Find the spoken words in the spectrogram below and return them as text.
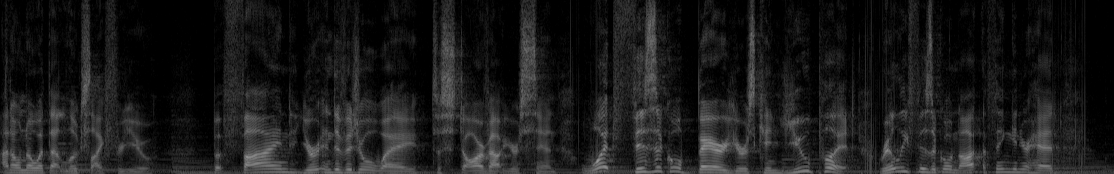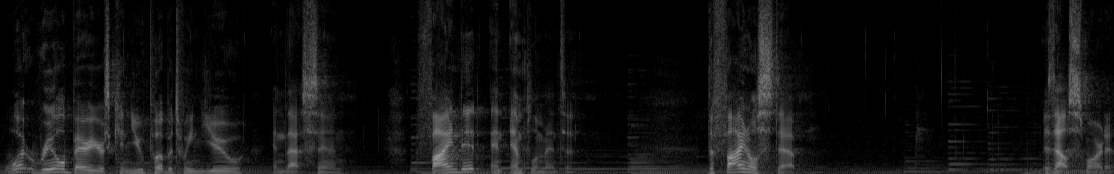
I don't know what that looks like for you, but find your individual way to starve out your sin. What physical barriers can you put, really physical, not a thing in your head, what real barriers can you put between you and that sin? Find it and implement it. The final step is outsmart it.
